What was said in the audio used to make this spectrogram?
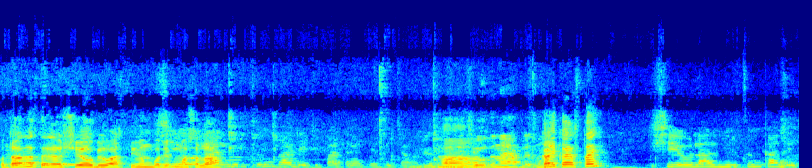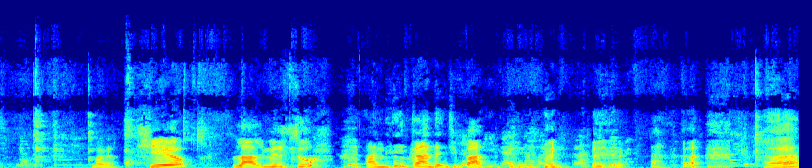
पण तसं नसतं शेव बिव असते नंबर एक शेव, मसाला. लाल मिरची आणि कांद्याची पात राहते त्याच्यावर हा. नाही आपल्या काय काय असतंय? शेव लाल मिरची आणि कांद्याची पात. बघा शेव लाल मिरचू आणि कांद्याची पात. हा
